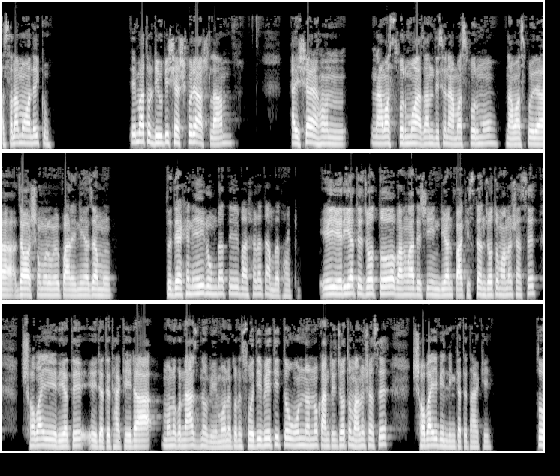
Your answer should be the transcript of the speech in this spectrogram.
আসসালামু আলাইকুম। এইমাত্র ডিউটি শেষ করে আসলাম। আইসা এখন নামাজ পড়মু, আজান দিছে, নামাজ পড়মু। নামাজ পড়া যাওয়ার সময় রুমে পানি নিয়ে যাব তো দেখেন, এই রুমটাতে, বাসাটাতে আমরা থাকি। এই এরিয়াতে যত বাংলাদেশি, ইন্ডিয়ান, পাকিস্তান যত মানুষ আছে, সবাই এই এরিয়াতে, এইটাতে থাকে। এটা মনে করেন আজনবী, মনে করেন সৌদি ব্যতীত অন্যান্য কান্ট্রির যত মানুষ আছে, সবাই বিল্ডিংটাতে থাকে। তো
